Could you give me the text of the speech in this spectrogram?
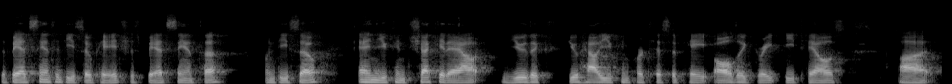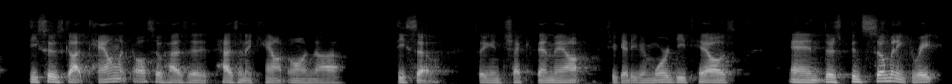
the Bad Santa DeSo page, just Bad Santa on DeSo, and you can check it out, view the view how you can participate, all the great details. Uh, DeSo's Got Talent also has a has an account on uh, DeSo, so you can check them out to get even more details. And there's been so many great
